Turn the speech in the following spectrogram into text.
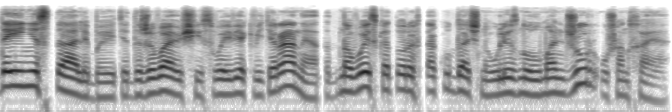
Да и не стали бы эти доживающие свой век ветераны, от одного из которых так удачно улизнул Маньчжур у Шанхая,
